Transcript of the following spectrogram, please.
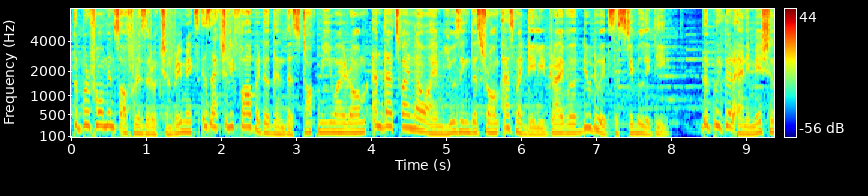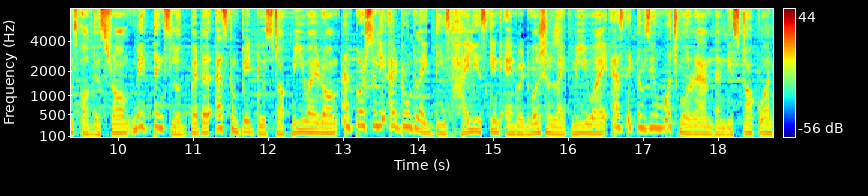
the performance of Resurrection Remix is actually far better than the stock MIUI ROM and that's why now I am using this ROM as my daily driver due to its stability. The quicker animations of this ROM make things look better as compared to a stock MIUI ROM and personally I don't like these highly skinned Android version like MIUI as they consume much more RAM than the stock one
